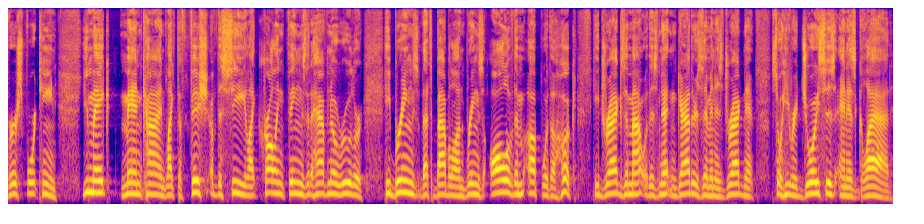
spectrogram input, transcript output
Verse 14, you make mankind like the fish of the sea, like crawling things that have no ruler. He brings, that's Babylon, brings all of them up with a hook. He drags them out with his net and gathers them in his dragnet. So he rejoices and is glad.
